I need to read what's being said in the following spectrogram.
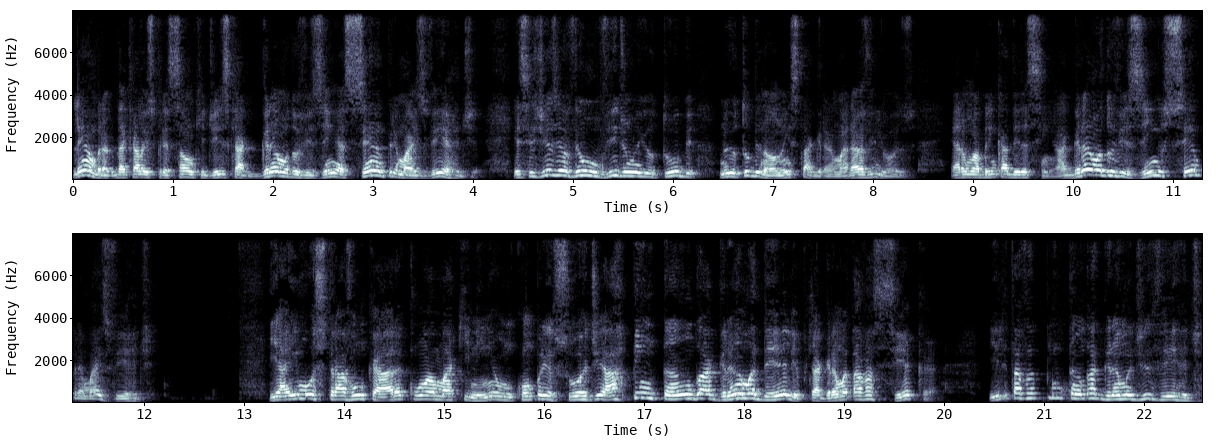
Lembra daquela expressão que diz que a grama do vizinho é sempre mais verde? Esses dias eu vi um vídeo no YouTube, no YouTube não, no Instagram, maravilhoso. Era uma brincadeira assim: a grama do vizinho sempre é mais verde. E aí mostrava um cara com a maquininha, um compressor de ar pintando a grama dele, porque a grama estava seca. E ele estava pintando a grama de verde.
